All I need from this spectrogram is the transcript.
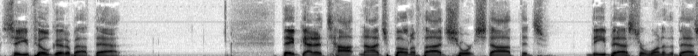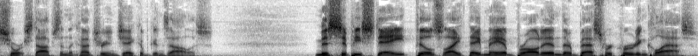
So you feel good about that. They've got a top notch bona fide shortstop that's the best or one of the best shortstops in the country in Jacob Gonzalez. Mississippi State feels like they may have brought in their best recruiting class,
